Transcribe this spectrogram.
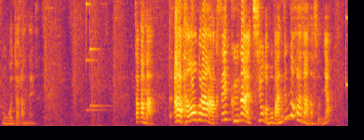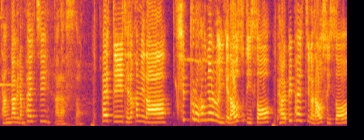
좋은 건 줄 알았네. 잠깐만. 아, 방어구랑 악세? 그날 지호가 뭐 만든다고 하지 않았었냐? 장갑이랑 팔찌? 알았어. 팔찌 제작합니다. 10% 확률로 이게 나올 수도 있어. 별빛 팔찌가 나올 수 있어.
